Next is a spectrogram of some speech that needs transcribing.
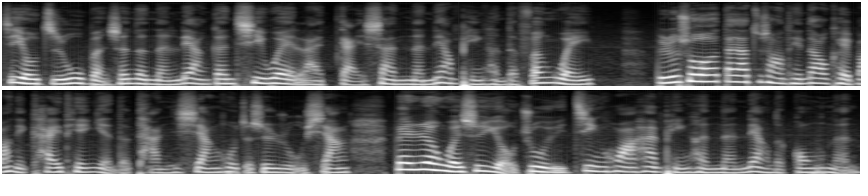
借由植物本身的能量跟气味来改善能量平衡的氛围。比如说，大家最常听到可以帮你开天眼的檀香或者是乳香，被认为是有助于净化和平衡能量的功能。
